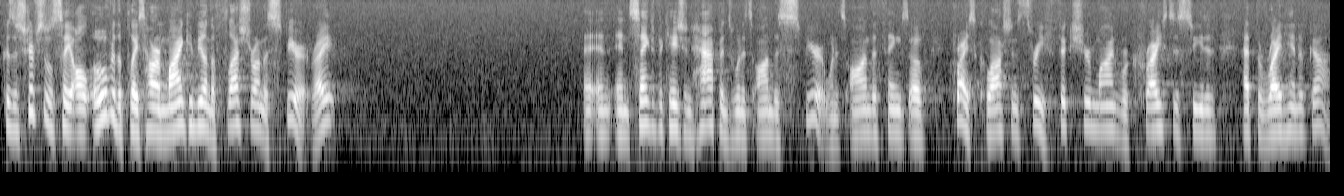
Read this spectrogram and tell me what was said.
because the scriptures will say all over the place how our mind can be on the flesh or on the spirit, right? And, and, sanctification happens when it's on the spirit, when it's on the things of Christ. Colossians 3 fix your mind where Christ is seated at the right hand of God.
